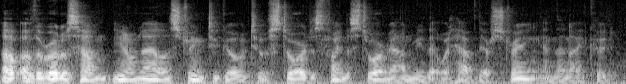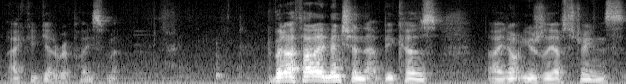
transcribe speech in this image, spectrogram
of, of the Rotosound, you know, nylon string to go to a store, just find a store around me that would have their string, and then I could I could get a replacement. But I thought I'd mention that because I don't usually have strings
